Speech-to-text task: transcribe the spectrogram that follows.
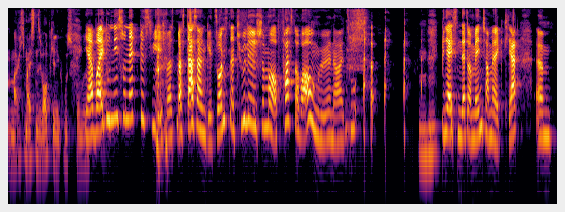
mache ich meistens überhaupt keine Grußformel. Ja, weil du nicht so nett bist wie ich, was, was das angeht. Sonst natürlich immer auf, fast auf Augenhöhe nahezu. Mhm. Bin ja jetzt ein netter Mensch, haben wir ja geklärt. Ähm,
